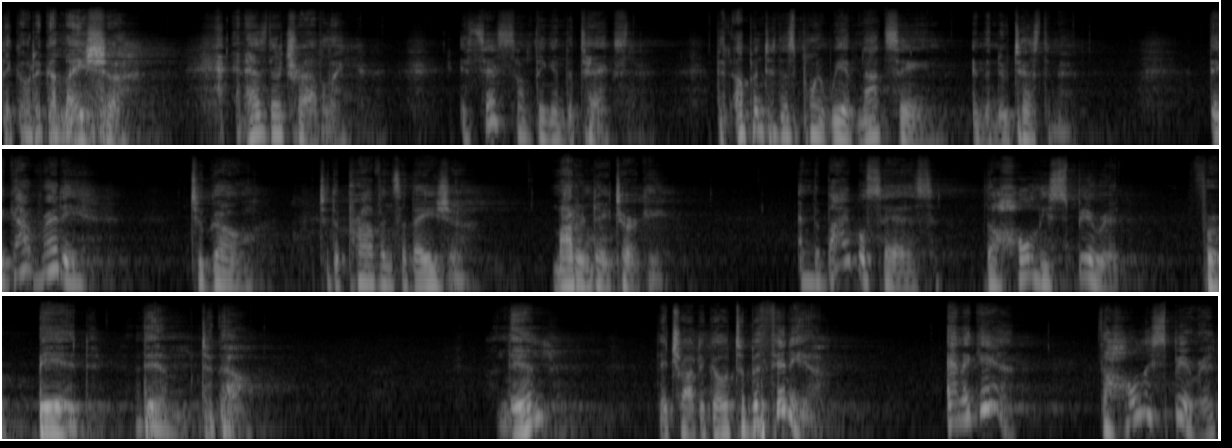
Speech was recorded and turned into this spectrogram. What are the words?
they go to Galatia, and as they're traveling, it says something in the text that up until this point we have not seen in the New Testament. They got ready to go to the province of Asia, modern day Turkey. And the Bible says the Holy Spirit forbid them to go. And then they tried to go to Bithynia. And again, the Holy Spirit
